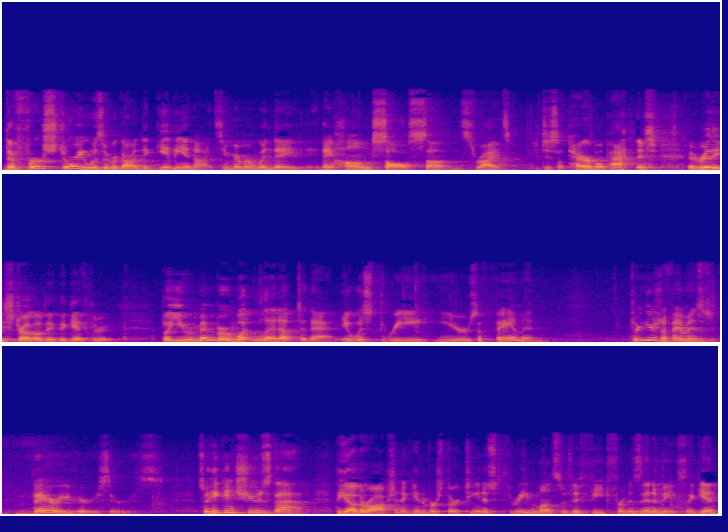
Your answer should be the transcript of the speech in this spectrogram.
The first story was regarding the Gibeonites. You remember when they, they hung Saul's sons, right? It's just a terrible passage. I really struggled to, to get through. But you remember what led up to that. It was three years of famine. Three years of famine is very, very serious. So he can choose that. The other option, again in verse 13, is three months of defeat from his enemies. Again,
